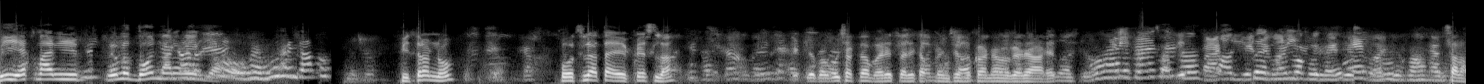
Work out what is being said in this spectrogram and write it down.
मी एक मारीन दोन मारीन एक घ्या. मित्रांनो पोहोचलो आता एफ एस ला. इथे बघू शकता बरेच सारे कपड्यांची दुकानं वगैरे आहेत. चला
